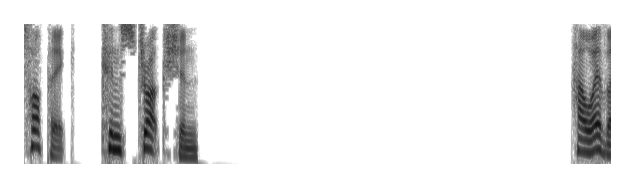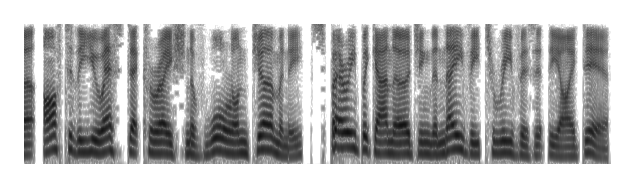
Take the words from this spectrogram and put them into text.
Topic: Construction. However, after the U.S. declaration of war on Germany, Sperry began urging the Navy to revisit the idea.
